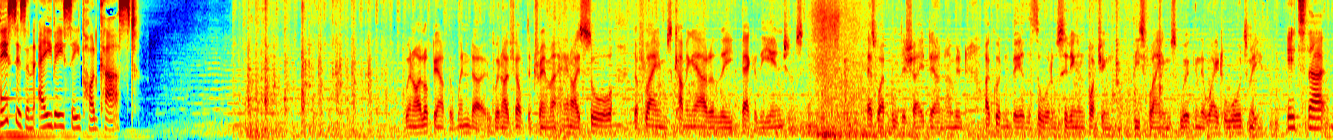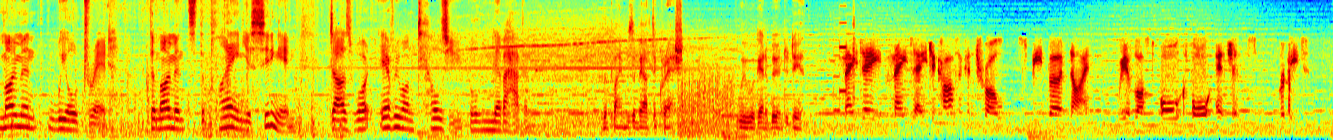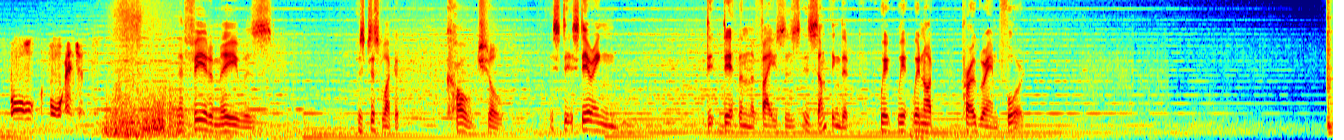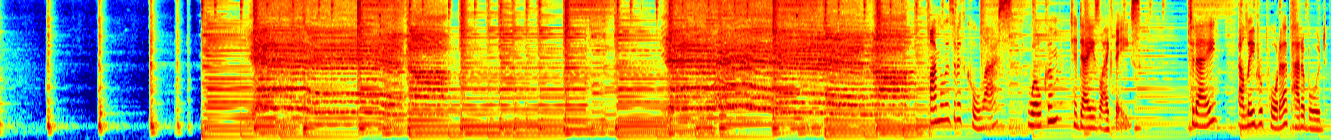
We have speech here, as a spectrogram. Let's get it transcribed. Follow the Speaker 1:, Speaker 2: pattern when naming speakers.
Speaker 1: This is an ABC podcast.
Speaker 2: When I looked out the window, when I felt the tremor and I saw the flames coming out of the back of the engines, that's why I pulled the shade down. I mean, I couldn't bear the thought of sitting and watching these flames working their way towards me.
Speaker 3: It's that moment we all dread. The moment the plane you're sitting in does what everyone tells you will never happen.
Speaker 2: The plane was about to crash. We were going to burn to death.
Speaker 4: Mayday, Mayday, Jakarta Control, Speedbird 9. We have lost all four engines. Repeat, all four engines.
Speaker 2: The fear to me was was just like a cold chill. St- staring d- death in the face is, is something that we're, we're, we're not programmed for it.
Speaker 5: Elizabeth Coolass. Welcome to Days Like These. Today, our lead reporter, Pat Abboud,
